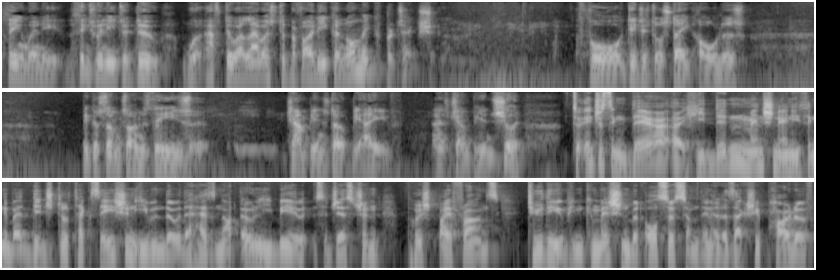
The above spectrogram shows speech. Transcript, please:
thing we need, the things we need to do will have to allow us to provide economic protection for digital stakeholders because sometimes these uh, champions don't behave as champions should. So interesting there. Uh, he didn't mention anything about digital taxation, even though there has not only been a suggestion pushed by France to the European Commission, but also something that is actually part of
